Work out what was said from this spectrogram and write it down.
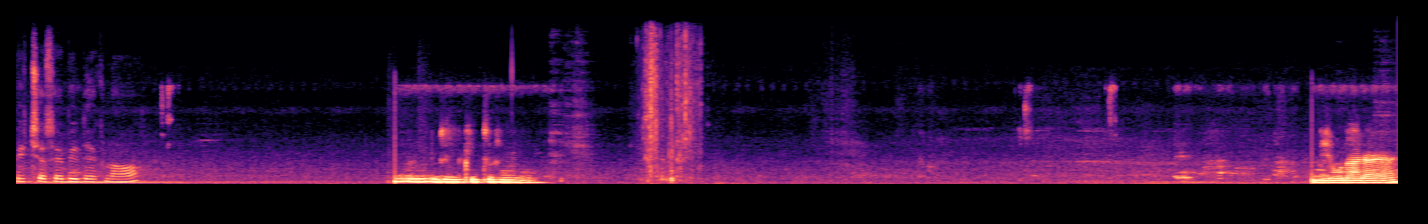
पीछे से भी देखना। जून आ रहा है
